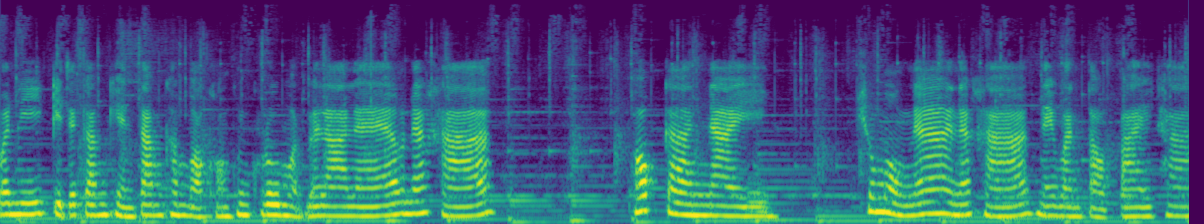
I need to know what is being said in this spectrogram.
วันนี้กิจกรรมเขียนตามคำบอกของคุณครูหมดเวลาแล้วนะคะ พบกันในชั่วโมงหน้านะคะ ในวันต่อไปค่ะ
